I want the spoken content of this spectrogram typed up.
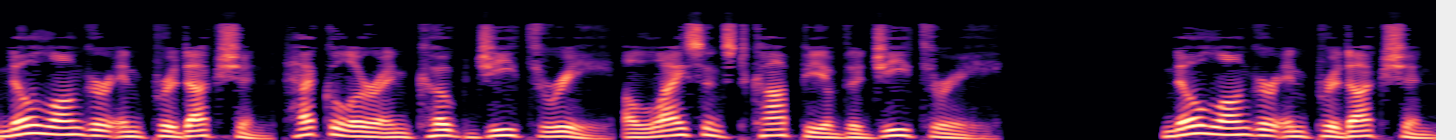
no longer in production Heckler & Koch G3 a licensed copy of the G3. No longer in production.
